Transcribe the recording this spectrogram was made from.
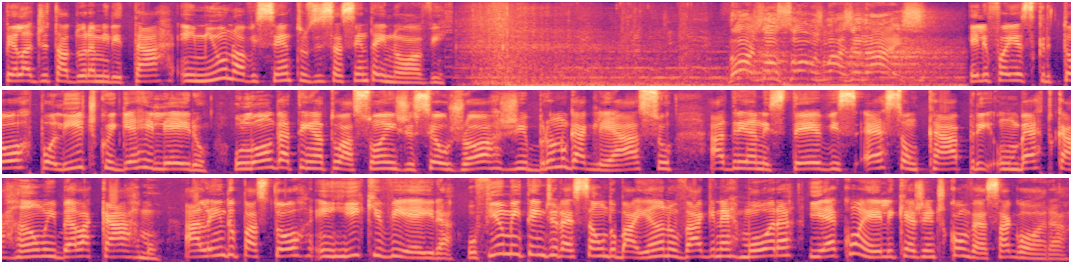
pela ditadura militar em 1969. Nós não somos marginais! Ele foi escritor, político e guerrilheiro. O longa tem atuações de Seu Jorge, Bruno Gagliasso, Adriana Esteves, Esson Capri, Humberto Carrão e Bela Carmo, além do pastor Henrique Vieira. O filme tem direção do baiano Wagner Moura e é com ele que a gente conversa agora.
